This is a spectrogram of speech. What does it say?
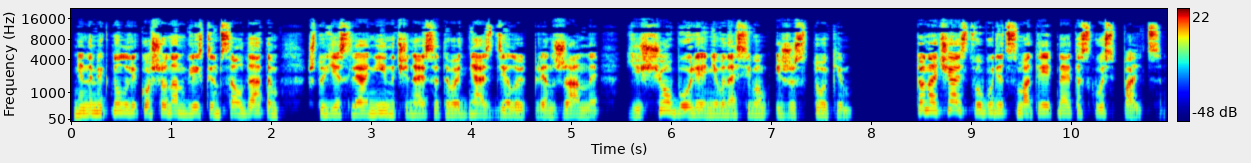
Не намекнул ли Кошон английским солдатам, что если они, начиная с этого дня, сделают плен Жанны еще более невыносимым и жестоким, то начальство будет смотреть на это сквозь пальцы?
